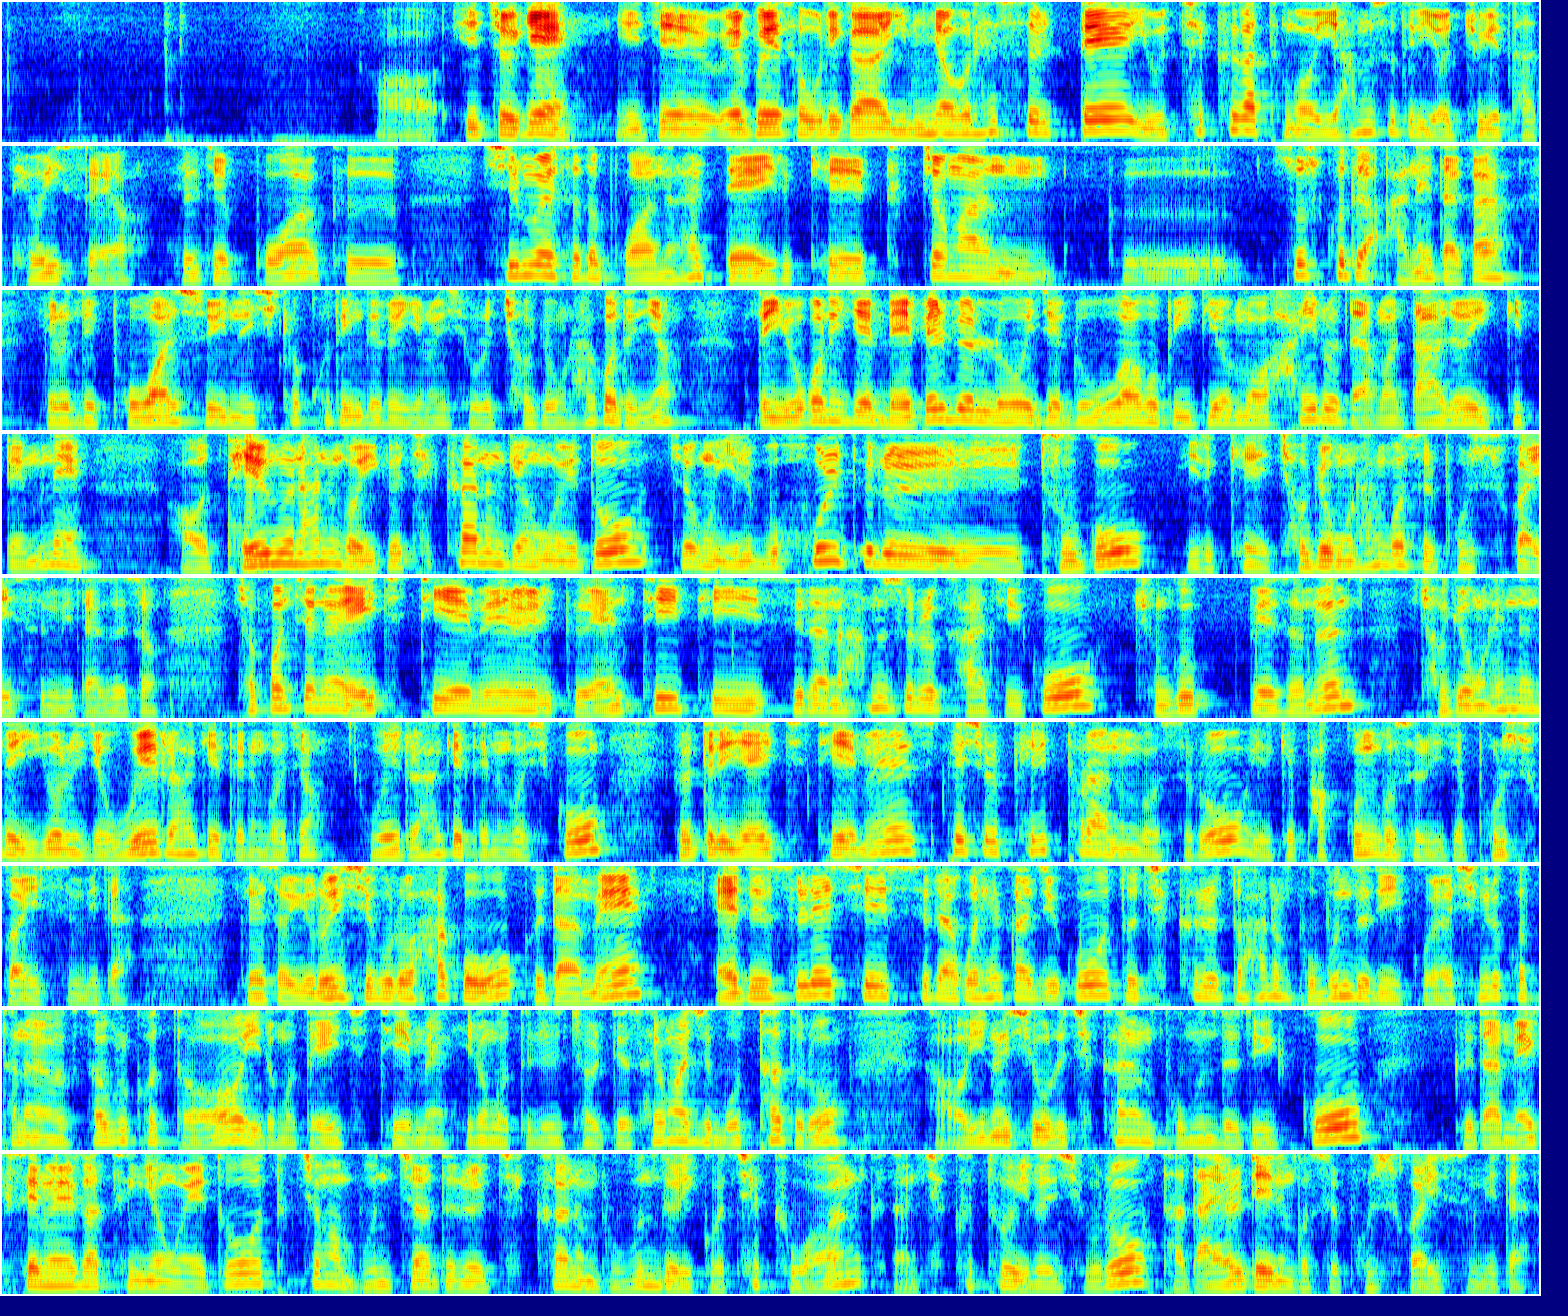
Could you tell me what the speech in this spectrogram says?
어, 이쪽에 이제 외부에서 우리가 입력을 했을 때 이 체크 같은 거 이 함수들이 이쪽에 다 되어 있어요. 실제 보안 그 실무에서도 보안을 할 때 이렇게 특정한 그 소스 코드 안에다가 여러분들이 보호할 수 있는 secure 코딩들을 이런 식으로 적용을 하거든요. 근데 요건 이제 레벨별로 이제 low하고 medium하고 high로 아마 나눠져 있기 때문에 어, 대응을 하는 거 이거 체크하는 경우에도 조금 일부 hole들을 두고 이렇게 적용을 한 것을 볼 수가 있습니다. 그래서 첫 번째는 HTML 그 entities라는 함수를 가지고 중급에서는 적용을 했는데 이걸 이제 우회를 하게 되는 거죠. 우회를 하게 되는 것이고 그것들이 HTML special character라는 것으로 이렇게 바꾼 것을 이제 볼 수가 있습니다. 그래서 이런 식으로 하고 그 다음에 add slashes,라고 해가지고 또 체크를 또 하는 부분들이 있고요. single quote나 double quote 이런 것도 HTML 이런 것들을 절대 사용하지 못하도록 어, 이런 식으로 체크하는 부분들도 있고 그 다음에 XML 같은 경우에도 특정한 문자들을 체크하는 부분들이 있고 체크1, 그 다음 체크2 이런 식으로 다 나열되어 있는 것을 볼 수가 있습니다.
